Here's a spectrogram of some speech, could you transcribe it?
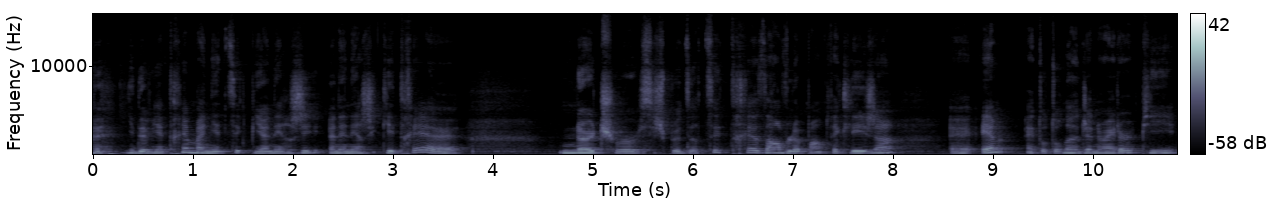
il devient très magnétique, puis une énergie, une énergie qui est très nurture, si je peux dire, très enveloppante. Fait que les gens aiment être autour d'un generator, puis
